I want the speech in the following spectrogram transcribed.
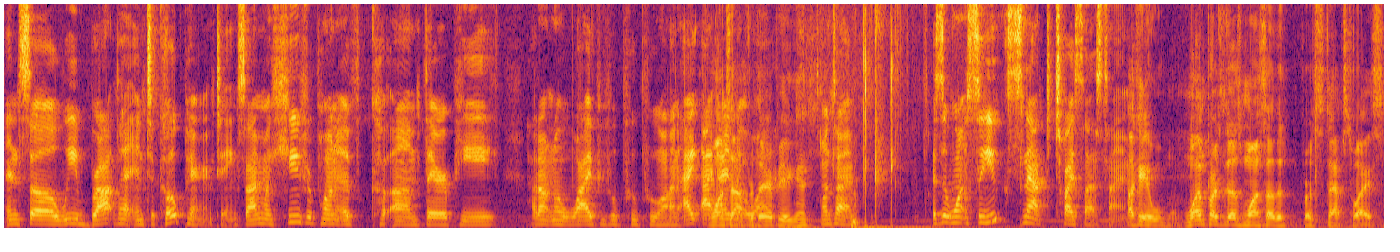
And so we brought that into co-parenting. So I'm a huge proponent of um, therapy. I don't know why people poo-poo on. I, I One I time know for why. therapy again? One time. Is it one? So you snapped twice last time. Okay, one person does once, other person snaps twice.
